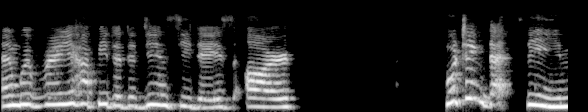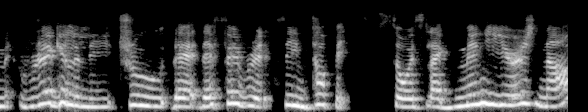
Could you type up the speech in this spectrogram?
And we're very happy that the DNC days are putting that theme regularly through their, their favorite theme topics. So it's like many years now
